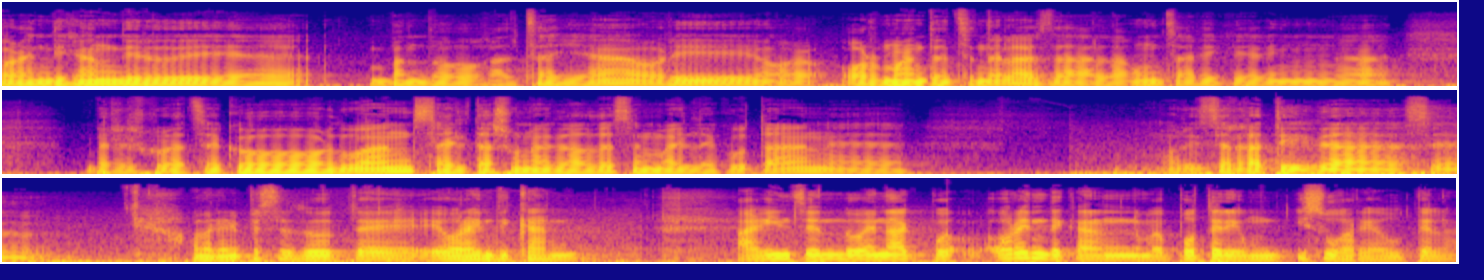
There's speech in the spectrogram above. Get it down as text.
orain dikan dirudi e, bando galtzaia, hori hor mantentzen dela, ez da laguntzarik egin a, berreskuratzeko orduan, zailtasunak daude zenbait lekutan, e, hori zergatik da, ze... Hombre, nire peze dut, e, orain dikan agintzen duenak, orain dikan potere izugarria dutela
